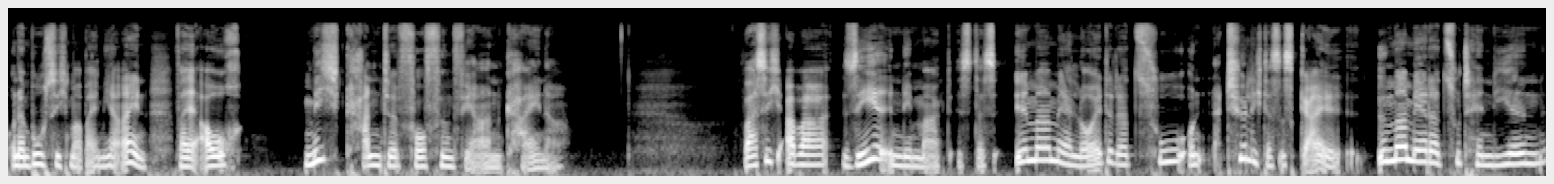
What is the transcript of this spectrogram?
und dann buchst dich mal bei mir ein. Weil auch mich kannte vor fünf Jahren keiner. Was ich aber sehe in dem Markt ist, dass immer mehr Leute dazu, und natürlich, das ist geil, immer mehr dazu tendieren,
